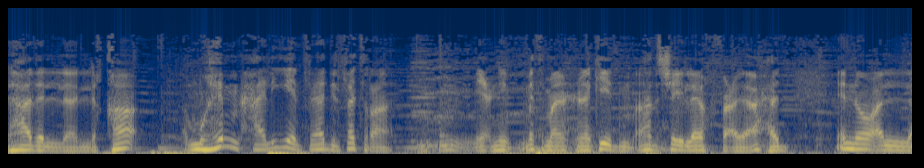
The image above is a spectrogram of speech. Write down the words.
هذا اللقاء مهم حاليا في هذه الفترة. م- يعني مثل ما نحن أكيد هذا الشيء لا يخفى على ال-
